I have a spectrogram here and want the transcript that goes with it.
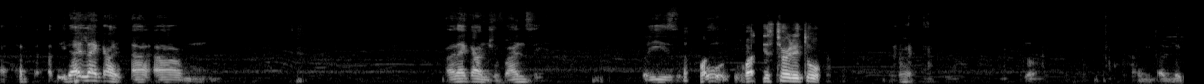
I, I, mean, I like uh, uh, um, I like Andrew Vanzie. But he's old. What is 32? And,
